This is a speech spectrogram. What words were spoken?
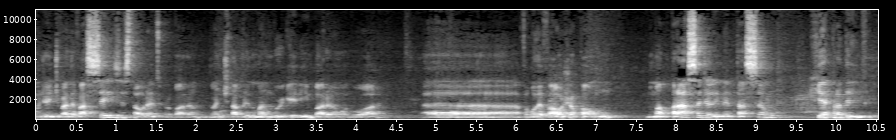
onde a gente vai levar seis restaurantes para Barão. Então, a gente está abrindo uma hamburgueria em Barão agora. Uh, vamos levar o Japão numa praça de alimentação que é para delivery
